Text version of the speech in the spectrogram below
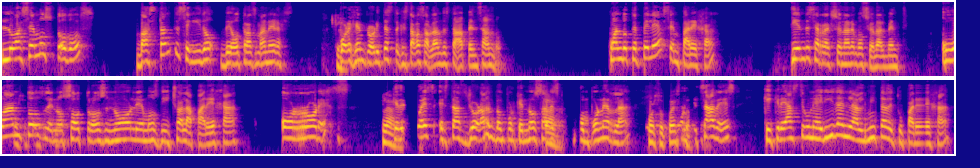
lo hacemos todos bastante seguido de otras maneras. Por ejemplo, ahorita este que estabas hablando estaba pensando, cuando te peleas en pareja, tiendes a reaccionar emocionalmente. ¿Cuántos de nosotros no le hemos dicho a la pareja horrores que después estás llorando porque no sabes cómo componerla? Por supuesto. Porque sabes que creaste una herida en la almita de tu pareja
